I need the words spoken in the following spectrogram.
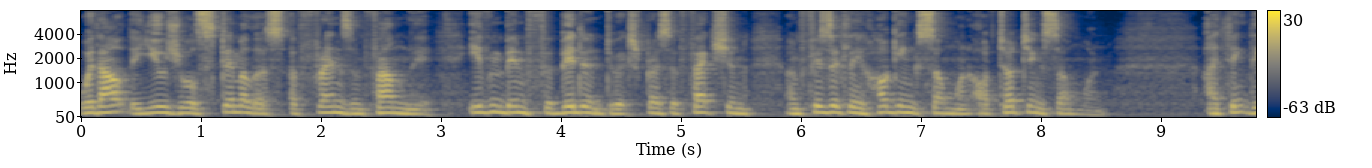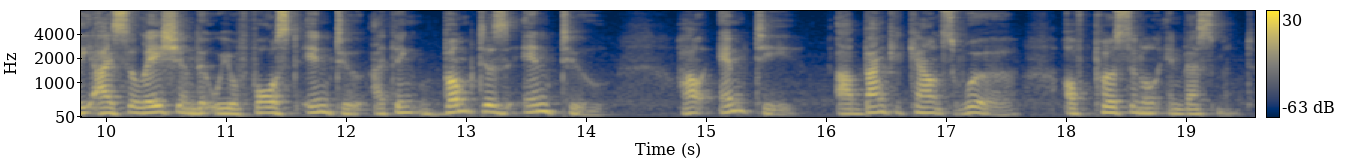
without the usual stimulus of friends and family, even being forbidden to express affection and physically hugging someone or touching someone. I think the isolation that we were forced into, I think bumped us into how empty our bank accounts were of personal investment.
